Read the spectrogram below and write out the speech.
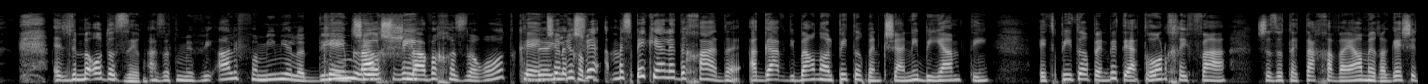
זה מאוד עוזר. אז את מביאה לפעמים ילדים כן, לך שיושבים- שלב החזרות, כן, כדי כשהם לקב- יושבים, מספיק ילד אחד. אגב, דיברנו על פיטר פן, כשאני ביימתי את פיטר פן בתיאטרון חיפה, שזאת הייתה חוויה מרגשת,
